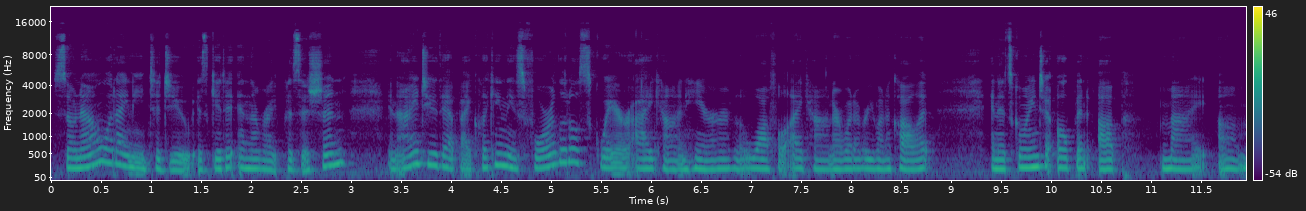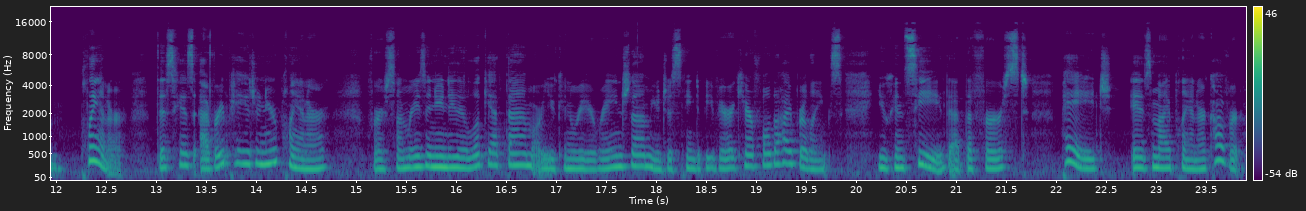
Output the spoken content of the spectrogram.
So now what I need to do is get it in the right position. And I do that by clicking these four little square icon here, the waffle icon or whatever you want to call it. And it's going to open up my um, planner. This has every page in your planner. For some reason, you need to look at them or you can rearrange them. You just need to be very careful of the hyperlinks. You can see that the first page is my planner cover.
